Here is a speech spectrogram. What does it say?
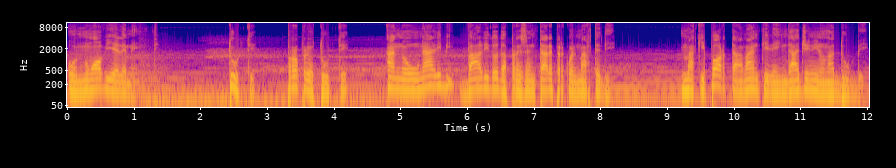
o nuovi elementi. Tutti, proprio tutti, hanno un alibi valido da presentare per quel martedì. Ma chi porta avanti le indagini non ha dubbi.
